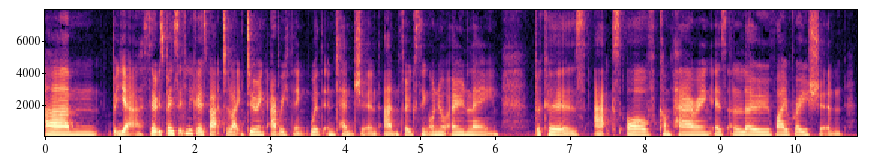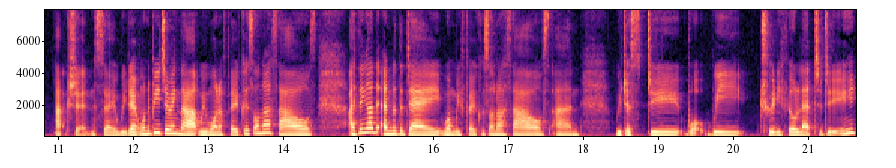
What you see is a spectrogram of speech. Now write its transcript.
Um, but yeah, so it basically goes back to like doing everything with intention and focusing on your own lane because acts of comparing is a low vibration action. So we don't want to be doing that. We want to focus on ourselves. I think at the end of the day, when we focus on ourselves and we just do what we truly feel led to do,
